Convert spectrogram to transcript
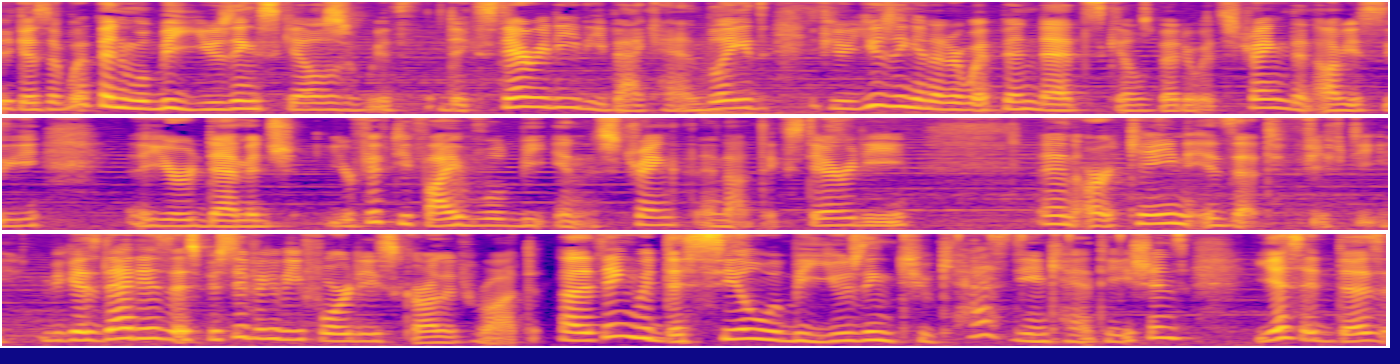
because the weapon will be using skills with dexterity, the backhand blades. If you're using another weapon that scales better with strength, then obviously uh, your damage, your 55 will be in strength and not dexterity and arcane is at 50 because that is specifically for the scarlet rot. Now the thing with the seal we'll be using to cast the incantations yes it does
